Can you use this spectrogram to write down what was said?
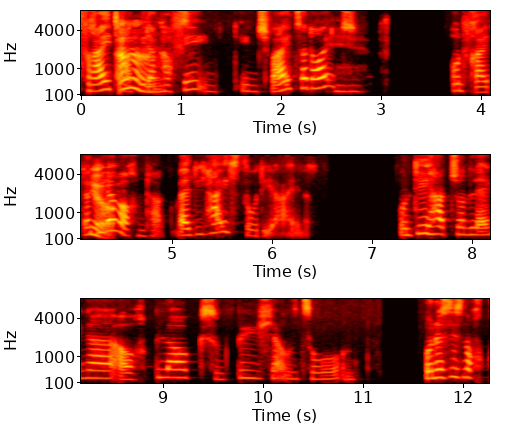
Freitag, ah. wieder Kaffee in, in Schweizerdeutsch. Und Freitag ja. wieder Wochentag, weil die heißt so die eine. Und die hat schon länger auch Blogs und Bücher und so. Und, und es ist noch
